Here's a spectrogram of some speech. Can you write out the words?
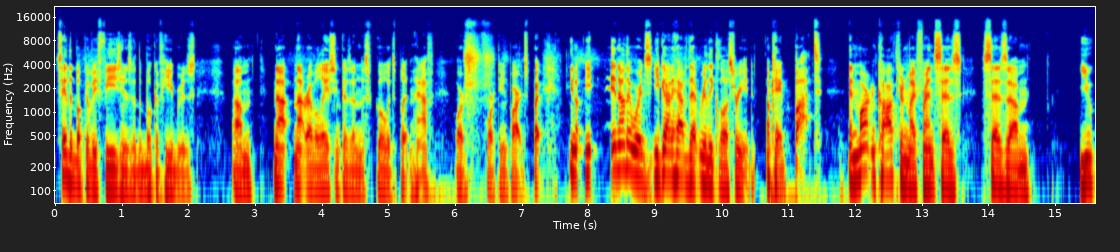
say the book of ephesians or the book of hebrews um, not not revelation because then the school would split in half or 14 parts. But you know in other words you got to have that really close read. Okay but and martin Cothran, my friend says says um, you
